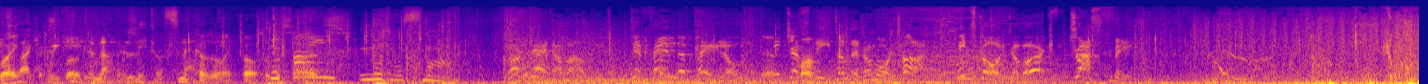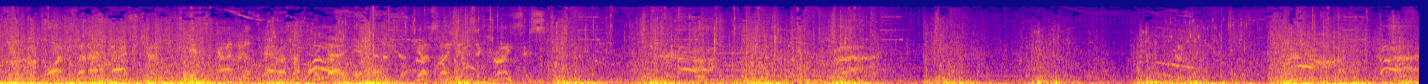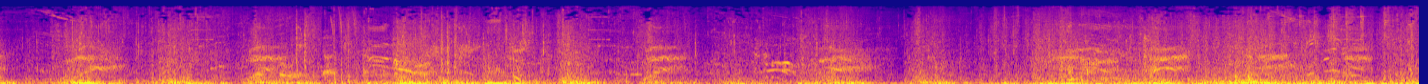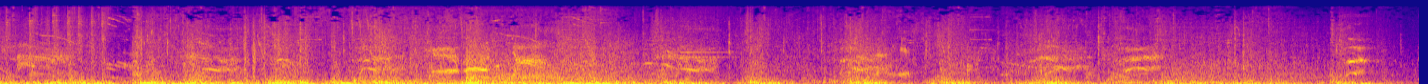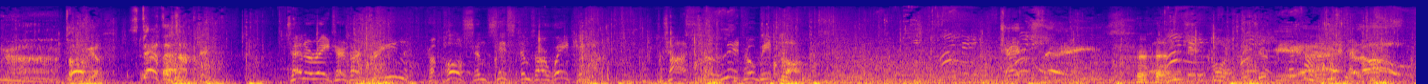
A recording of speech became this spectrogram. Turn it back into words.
Like the big like, like we hit another little snap. comes in like both of the Define sides. little snap. Forget about it. Defend the payload. Yeah, it just on. needs a little more time. It's going to work. Trust me. Watch for that bastion! It's got to tear us apart! Gotta get that. Just like it's a crisis. Propulsion systems are waking up. Just a little bit longer. I'm ready for Check saves! I'm ready for hello!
